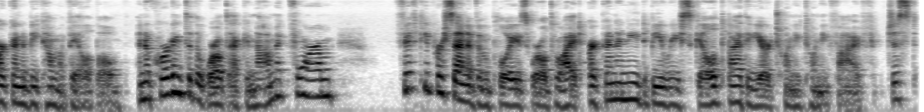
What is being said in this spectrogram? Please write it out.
are going to become available. And according to the World Economic Forum, 50% of employees worldwide are going to need to be reskilled by the year 2025. Just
